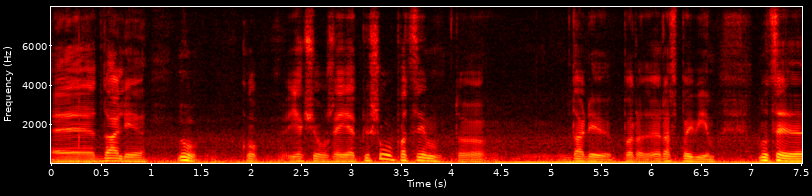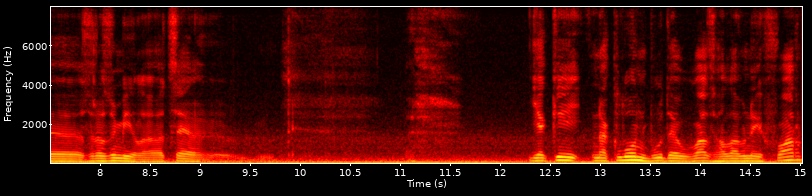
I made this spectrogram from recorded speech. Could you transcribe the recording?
Е, далі, ну, якщо вже я пішов по цим, то далі розповім. Ну, це е, зрозуміло, це е, який наклон буде у вас головних фар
